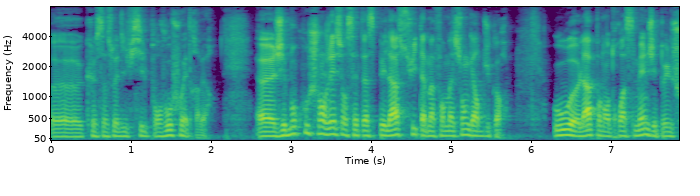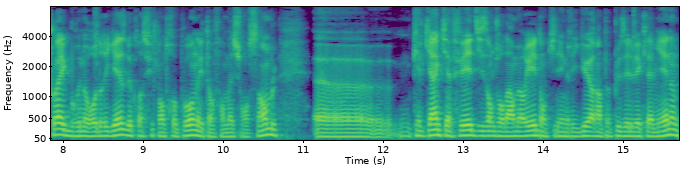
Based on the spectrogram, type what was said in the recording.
que ça soit difficile pour vous, faut être à l'heure. j'ai beaucoup changé sur cet aspect-là suite à ma formation garde du corps où euh, là, pendant trois semaines, j'ai pas eu le choix avec Bruno Rodriguez de CrossFit L'Entrepôt, on était en formation ensemble. Euh, quelqu'un qui a fait 10 ans de gendarmerie, donc il a une rigueur un peu plus élevée que la mienne.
